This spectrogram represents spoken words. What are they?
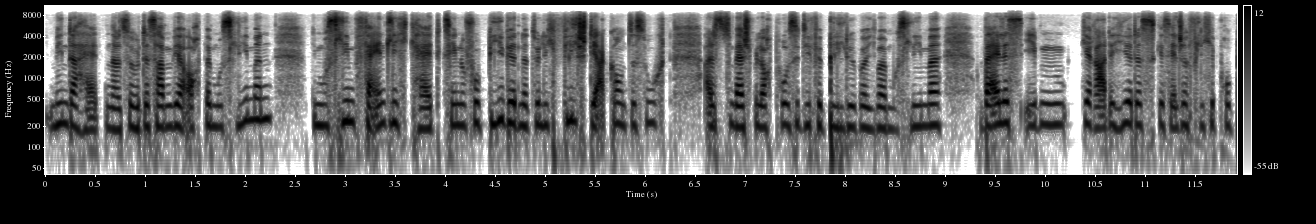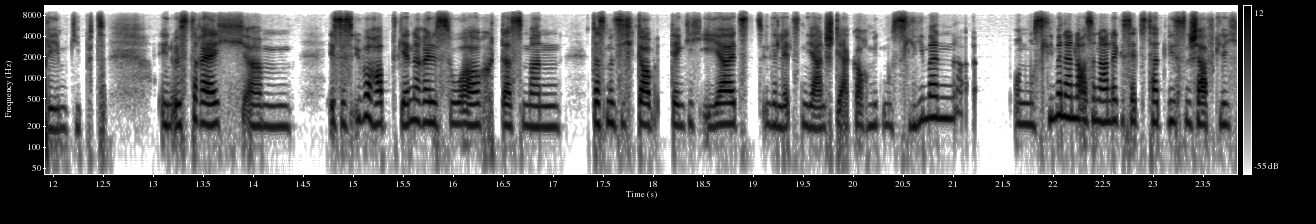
Minderheiten. Also das haben wir auch bei Muslimen. Die Muslimfeindlichkeit, Xenophobie wird natürlich viel stärker untersucht als zum Beispiel auch positive Bilder über, über Muslime, weil es eben gerade hier das gesellschaftliche Problem gibt. In Österreich ähm, ist es überhaupt generell so auch, dass man dass man sich, glaube denke ich, eher jetzt in den letzten Jahren stärker auch mit Muslimen und Musliminnen auseinandergesetzt hat, wissenschaftlich,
